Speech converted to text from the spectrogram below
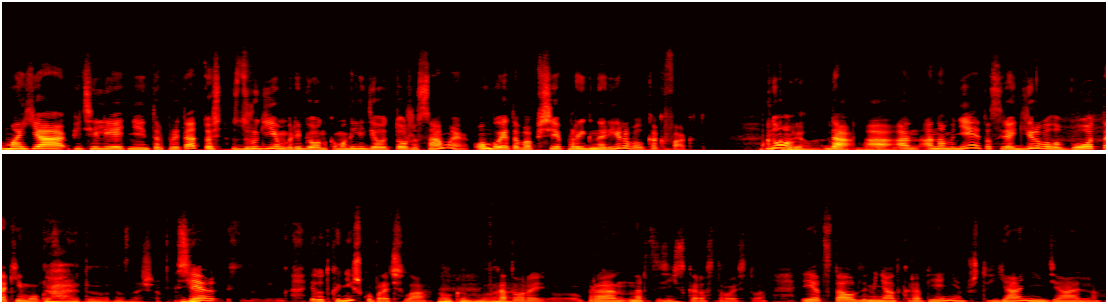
моя пятилетняя интерпретация, то есть с другим ребенком могли делать то же самое, он бы это вообще проигнорировал как факт. Как Но, вариант. да, могло а, а- а на мне это среагировало вот таким образом. Да, это однозначно. Все... Я тут книжку прочла, Я- О-ка, в давай. которой э, про нарциссическое расстройство. И это стало для меня откровением, что я не идеальна,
